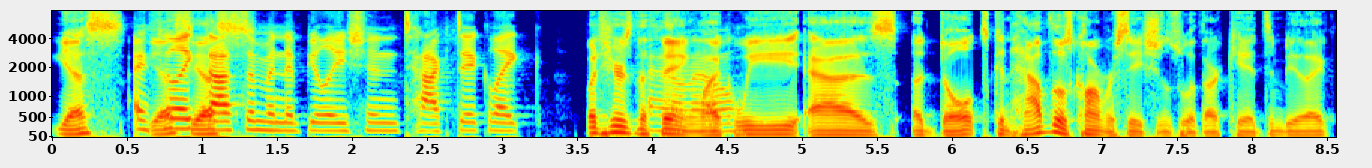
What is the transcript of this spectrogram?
yes I yes, feel like yes. that's a manipulation tactic. Like, But here's the I thing like we as adults can have those conversations with our kids and be like,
